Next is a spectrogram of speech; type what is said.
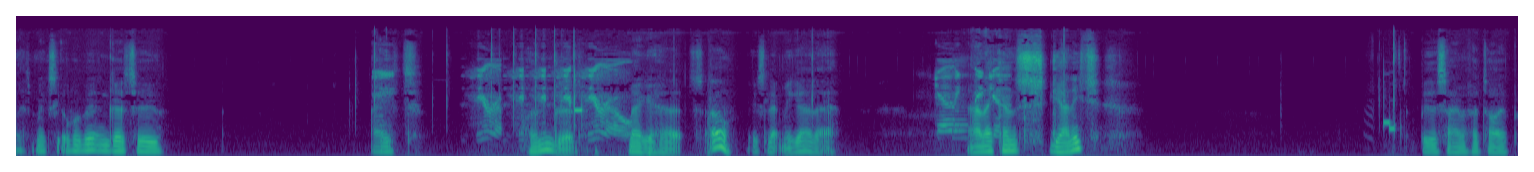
let's mix it up a bit and go to 800 megahertz. Oh, it's let me go there. And I can scan it. Be the same if I type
